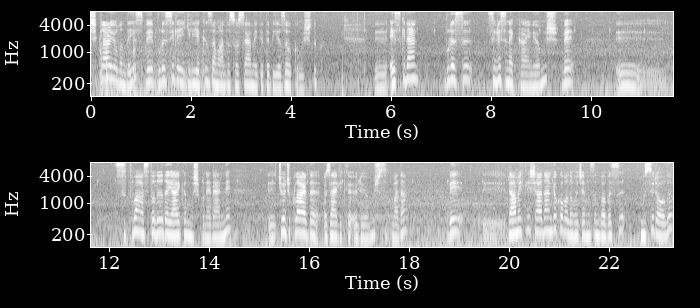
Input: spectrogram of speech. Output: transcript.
Aşıklar Yolu'ndayız ve burasıyla ilgili yakın zamanda sosyal medyada bir yazı okumuştuk. Ee, eskiden burası sivrisinek kaynıyormuş ve e, sıtma hastalığı da yaygınmış bu nedenle. E, çocuklar da özellikle ölüyormuş sıtmadan ve e, rahmetli Şadan Gökovalı hocamızın babası Musiroğlu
